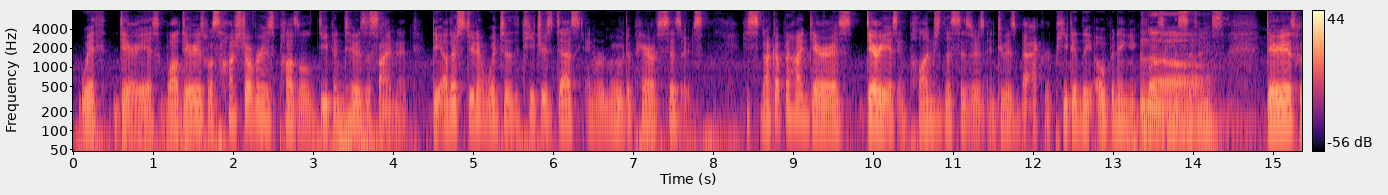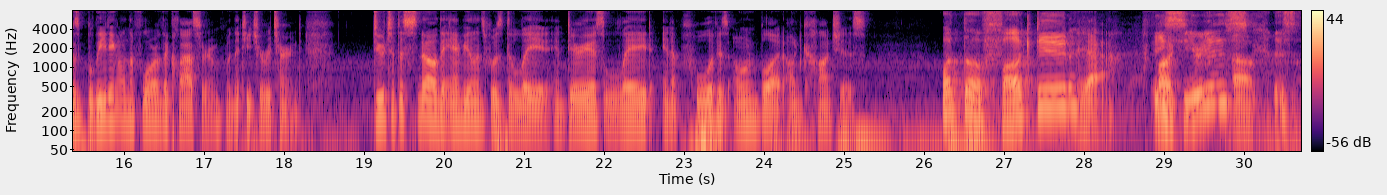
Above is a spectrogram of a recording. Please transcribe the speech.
with Darius, while Darius was hunched over his puzzle deep into his assignment, the other student went to the teacher's desk and removed a pair of scissors. He snuck up behind Darius, Darius and plunged the scissors into his back, repeatedly opening and closing the scissors. Darius was bleeding on the floor of the classroom when the teacher returned. Due to the snow, the ambulance was delayed, and Darius laid in a pool of his own blood, unconscious. What the fuck, dude? Yeah. Are you serious? up. This-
